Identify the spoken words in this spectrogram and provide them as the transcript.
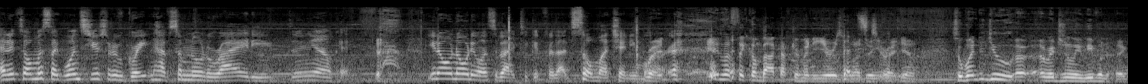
and it's almost like once you're sort of great and have some notoriety, then yeah, okay. you know, nobody wants to buy a ticket for that so much anymore. Right. Unless they come back after many years and not doing it right. Yeah. So when did you uh, originally leave Winnipeg?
